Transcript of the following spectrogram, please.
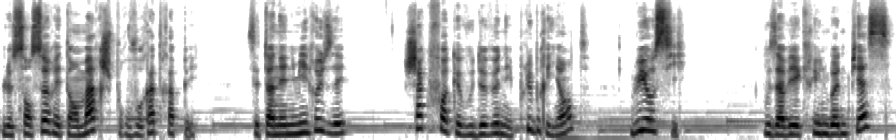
Le censeur est en marche pour vous rattraper. C'est un ennemi rusé. Chaque fois que vous devenez plus brillante, lui aussi. Vous avez écrit une bonne pièce?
